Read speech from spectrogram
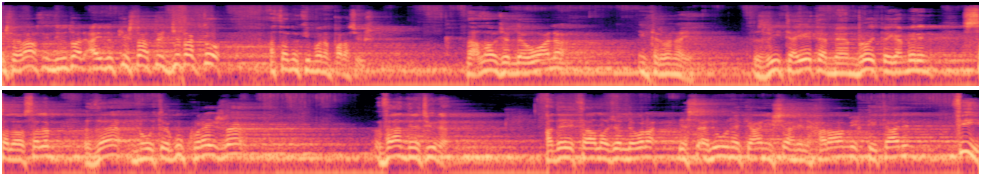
ishte rast individual, ai nuk ishte aty, gjitha këto, ata nuk i morën parasysh. Dhe Allahu xhel-le ue ala intervenoi, zvriti ajete me e mbrojt pejgamberin sallallahu sallam dhe me u tregu kurejshve vendin e tyne. Andaj tha Allahu xhel-le ue ala, jes'eluneke ani shehril harami, kitalin fih,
